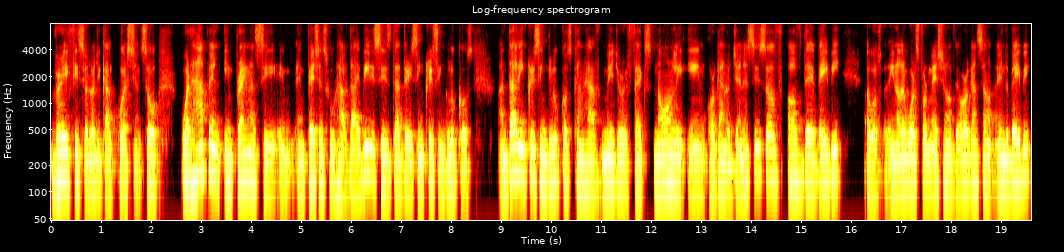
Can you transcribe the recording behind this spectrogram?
very physiological question. So, what happens in pregnancy in, in patients who have diabetes is that there is increase in glucose and that increase in glucose can have major effects not only in organogenesis of, of the baby, uh, in other words, formation of the organs uh, in the baby,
